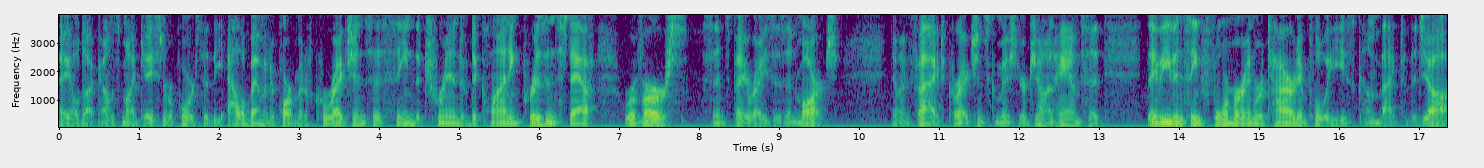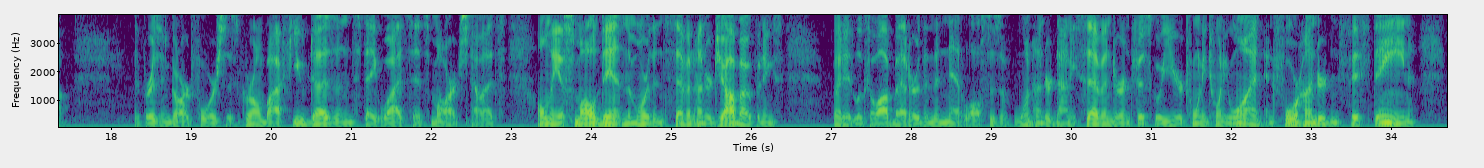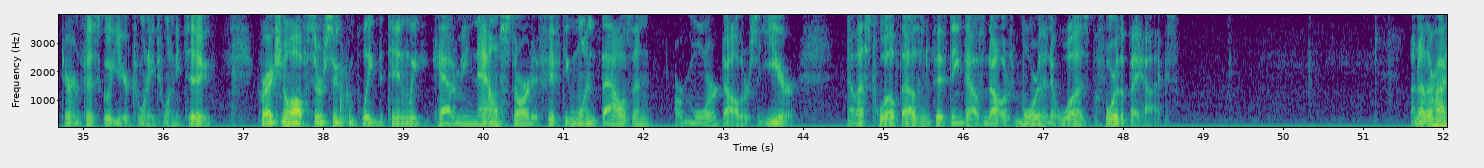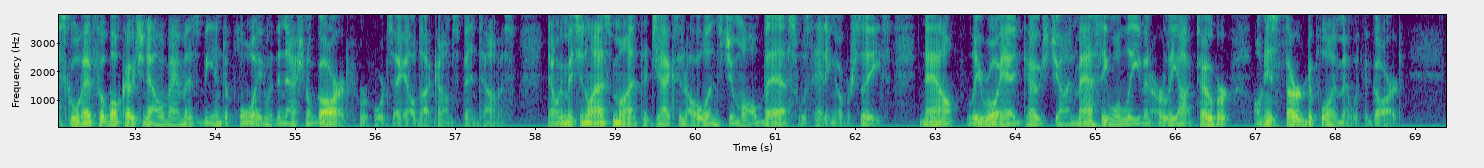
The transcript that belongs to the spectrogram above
AL.com's Mike Cason reports that the Alabama Department of Corrections has seen the trend of declining prison staff reverse since pay raises in March. Now, in fact, Corrections Commissioner John Hamm said they've even seen former and retired employees come back to the job. The prison guard force has grown by a few dozen statewide since March. Now, that's only a small dent in the more than 700 job openings, but it looks a lot better than the net losses of 197 during fiscal year 2021 and 415 during fiscal year 2022. Correctional officers who complete the 10 week academy now start at 51,000 or more dollars a year. Now that's 12,000 to $15,000 more than it was before the pay hikes. Another high school head football coach in Alabama is being deployed with the National Guard, reports AL.com's Ben Thomas. Now, we mentioned last month that Jackson Olin's Jamal Bess was heading overseas. Now, Leroy head coach John Massey will leave in early October on his third deployment with the Guard.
